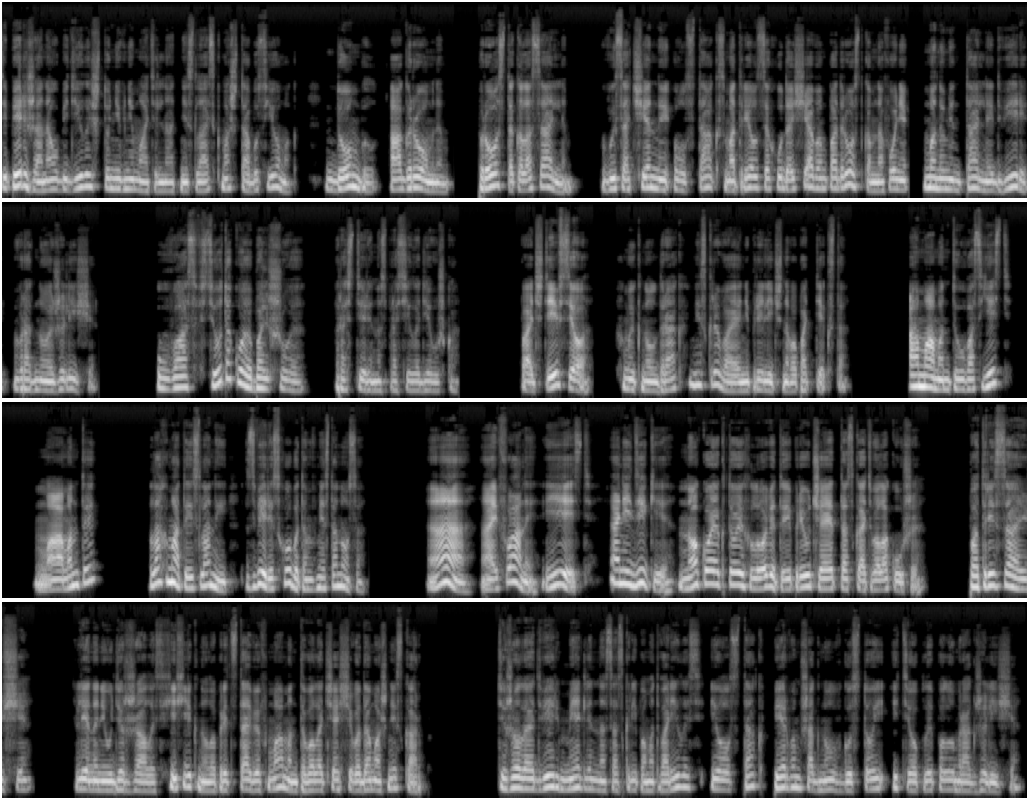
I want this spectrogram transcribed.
Теперь же она убедилась, что невнимательно отнеслась к масштабу съемок. Дом был огромным, просто колоссальным. Высоченный Олстак смотрелся худощавым подростком на фоне монументальной двери в родное жилище. «У вас все такое большое?» – растерянно спросила девушка. «Почти все», – хмыкнул Драк, не скрывая неприличного подтекста. «А мамонты у вас есть?» «Мамонты?» «Лохматые слоны, звери с хоботом вместо носа». «А, айфаны, есть. Они дикие, но кое-кто их ловит и приучает таскать волокуши. Потрясающе. Лена не удержалась, хихикнула, представив мамонта, волочащего домашний скарб. Тяжелая дверь медленно со скрипом отворилась, и Олстак первым шагнул в густой и теплый полумрак жилища.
